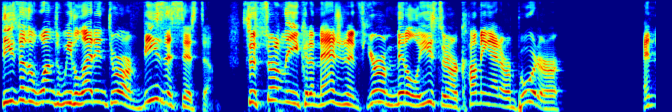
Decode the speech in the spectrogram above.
These are the ones we let in through our visa system. So certainly you could imagine if you're a Middle Easterner coming at our border, and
